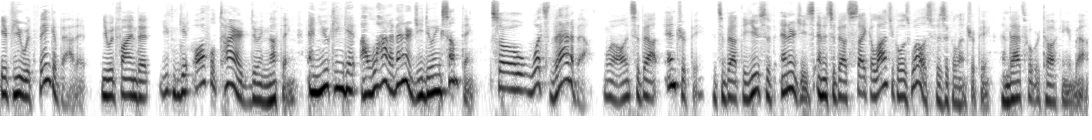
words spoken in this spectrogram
if you would think about it, you would find that you can get awful tired doing nothing, and you can get a lot of energy doing something. So what's that about? Well, it's about entropy. It's about the use of energies, and it's about psychological as well as physical entropy. And that's what we're talking about.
